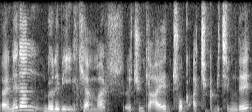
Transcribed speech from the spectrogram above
E, Neden böyle bir ilkem var? E, Çünkü ayet çok açık biçimde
